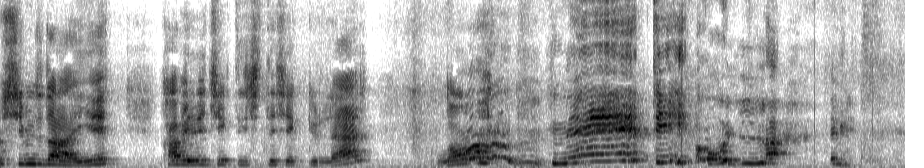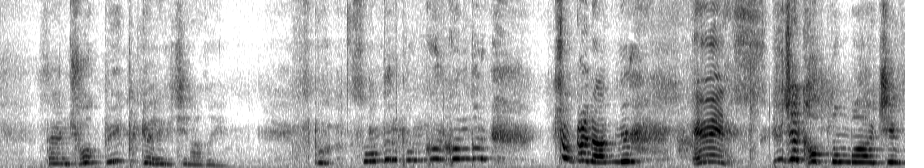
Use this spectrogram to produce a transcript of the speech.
tamam şimdi daha iyi. Kamerayı çektiği için teşekkürler. Lan ne diyorlar? Evet. Ben çok büyük bir görev için adayım. Bu sondur bungur kundur çok önemli. Evet. Yüce kaplumbağa için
